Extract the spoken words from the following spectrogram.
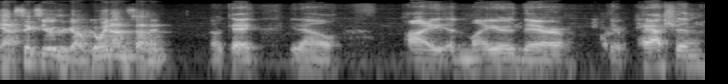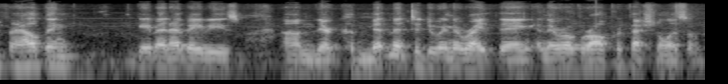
yeah, six years ago, going on seven. Okay, you know, I admire their their passion for helping gay men have babies um, their commitment to doing the right thing, and their overall professionalism.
